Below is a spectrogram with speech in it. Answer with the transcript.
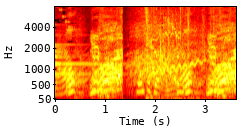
나요? 어? 이럴 줄 알아. 도욱 씨 기억 안 나요? 이럴 줄알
